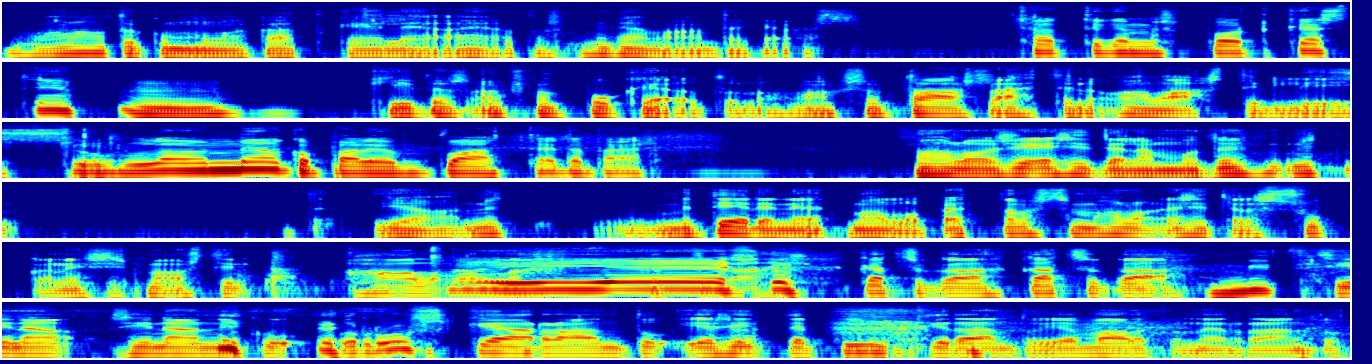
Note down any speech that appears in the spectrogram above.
jumalauta kun mulla katkeilee ajatus, mitä mä oon tekemässä. Sä oot tekemässä podcastia. Mm. Kiitos, onko mä pukeutunut? Onko mä taas lähtenyt alasti liikkeelle? Sulla on melko paljon vaatteita päällä. Mä haluaisin esitellä, mutta nyt, nyt Joo, nyt mä tiedän että mä oon lopettamassa. Mä haluan esitellä sukkani. Siis mä ostin halvalla. Katsokaa, katsokaa. katsokaa. Siinä, siinä on niinku ruskea rantu ja sitten pinkki rantu ja valkoinen rantu.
